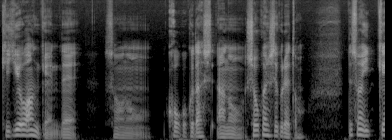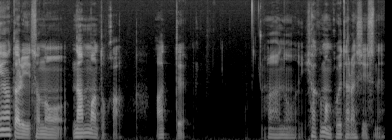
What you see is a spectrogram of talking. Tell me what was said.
企業案件で、その広告出し、あの、紹介してくれと。で、その1件あたり、その何万とかあって、あの、100万超えたらしいですね。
